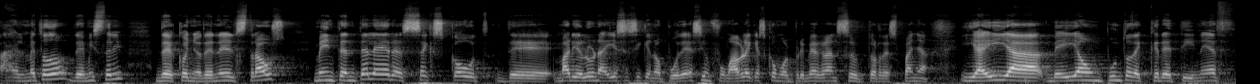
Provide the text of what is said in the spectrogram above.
ah, el método de Mystery, de coño, de Neil Strauss, me intenté leer el Sex Code de Mario Luna y ese sí que no pude, es infumable, que es como el primer gran seductor de España. Y ahí ya veía un punto de cretinez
